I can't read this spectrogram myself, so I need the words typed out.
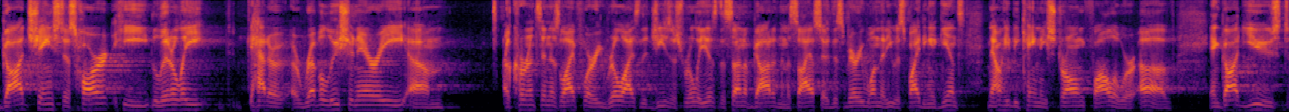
God changed his heart. He literally had a, a revolutionary um, occurrence in his life where he realized that Jesus really is the Son of God and the Messiah. So, this very one that he was fighting against, now he became a strong follower of. And God used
